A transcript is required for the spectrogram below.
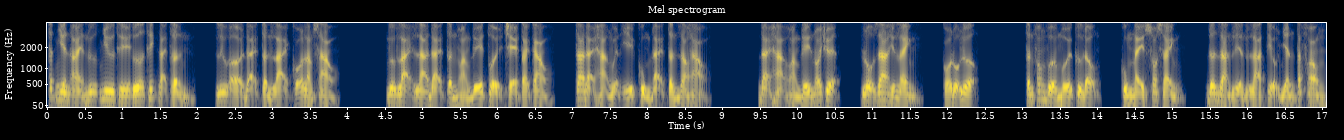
tất nhiên ái nữ như thế ưa thích đại tần, lưu ở đại tần lại có làm sao. Ngược lại là đại tần hoàng đế tuổi trẻ tài cao, ta đại hạ nguyện ý cùng đại tần giao hảo. Đại hạ hoàng đế nói chuyện, lộ ra hiền lành, có độ lượng. Tần phong vừa mới cử động, cùng này so sánh, đơn giản liền là tiểu nhân tác phong.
